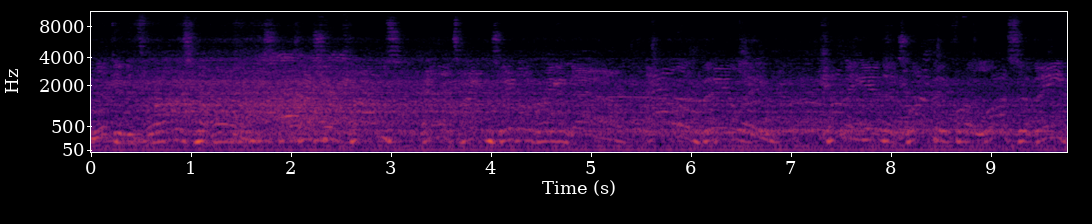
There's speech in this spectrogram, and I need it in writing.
Looking to throw is Mahomes. Pressure comes, and the Titans able to bring him down. Allen Bailey coming in to drop it for a loss of eight,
